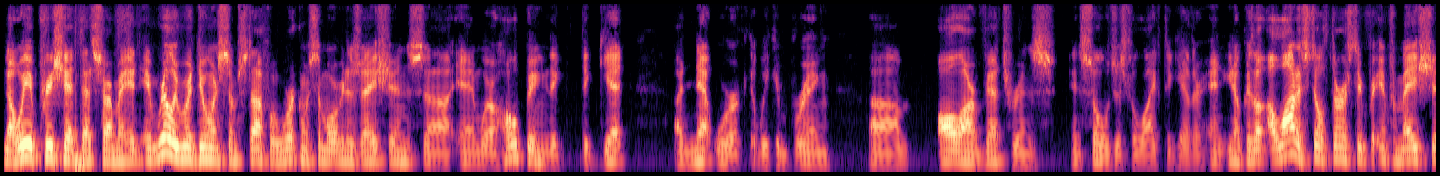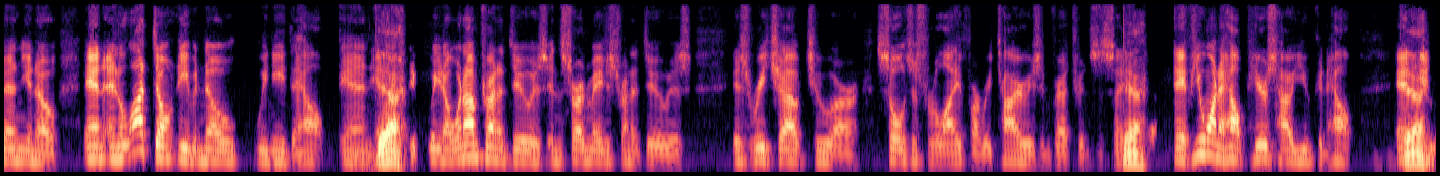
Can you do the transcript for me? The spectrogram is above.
No, we appreciate that, Sergeant. And, and really, we're doing some stuff. We're working with some organizations, uh, and we're hoping to, to get a network that we can bring um, all our veterans and soldiers for life together. And you know, because a, a, lot are still thirsting for information, you know, and and a lot don't even know we need the help. And, and yeah, you know, what I'm trying to do is, and the sergeant major's trying to do is is reach out to our soldiers for life, our retirees and veterans, and say, yeah. hey, if you want to help, here's how you can help. And, yeah. and,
